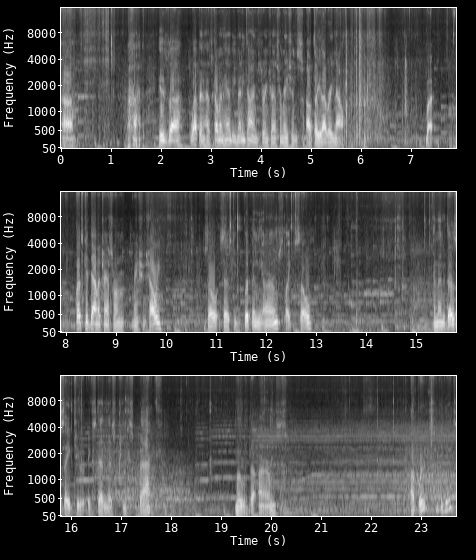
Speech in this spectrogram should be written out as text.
Uh, his uh, weapon has come in handy many times during transformations. I'll tell you that right now. But let's get down to transformation, shall we? So it says to flip in the arms like so. And then it does say to extend this piece back move the arms upwards, I guess.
